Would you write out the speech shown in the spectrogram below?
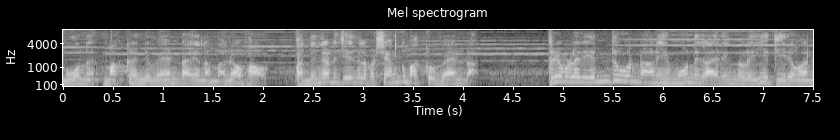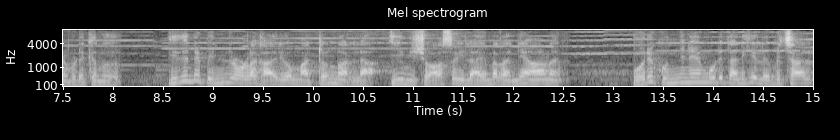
മൂന്ന് മക്കൾ ഇനി വേണ്ട എന്ന മനോഭാവം. വന്ധ്യംകരണം ചെയ്യുന്നില്ല പക്ഷേ ഞങ്ങൾക്ക് മക്കൾ വേണ്ട. പ്രിയമുള്ളവർ എന്തുകൊണ്ടാണ് ഈ മൂന്ന് കാര്യങ്ങൾ ഈ തീരുമാനം എടുക്കുന്നത്? ഇതിന്റെ പിന്നിലുള്ള കാര്യവും മറ്റൊന്നുമല്ല ഈ വിശ്വാസമില്ലായ്മ തന്നെയാണ്. ഒരു കുഞ്ഞിനെയും കൂടി തനിക്ക് ലഭിച്ചാൽ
